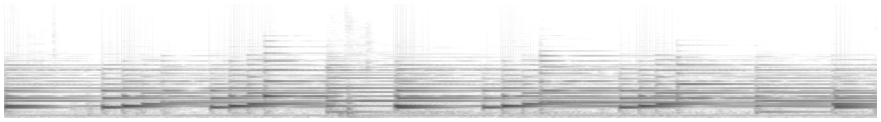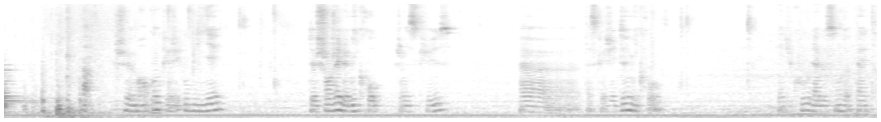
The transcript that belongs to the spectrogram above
Je me rends compte que j'ai oublié de changer le micro, je m'excuse, euh, parce que j'ai deux micros, et du coup la leçon doit pas être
